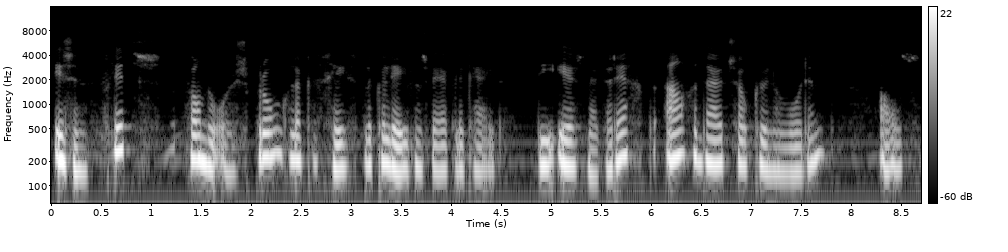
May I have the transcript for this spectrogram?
is een flits van de oorspronkelijke geestelijke levenswerkelijkheid, die eerst met recht aangeduid zou kunnen worden als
